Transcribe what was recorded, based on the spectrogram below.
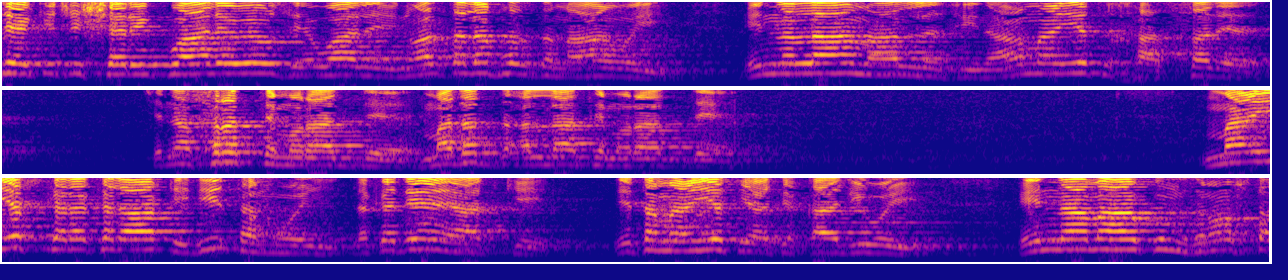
ځکه چې شریکواله وي او زیواله نو تل لفظ د ما وي ان الله مع الذين ما یت خاصه ده چې نصرت ته مراد ده مدد الله ته مراد ده معیت کله کله عقیدی ته وایي لکه دې یاد کې دې ته معیت اعتقادي وایي انما کوم زمسته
